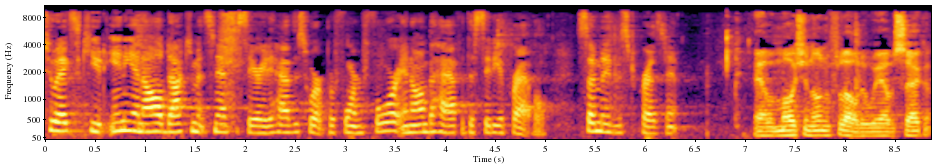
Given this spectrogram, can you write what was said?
to execute any and all documents necessary to have this work performed for and on behalf of the City of Prattville. So moved, Mr. President. We have a motion on the floor. Do we have a second?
